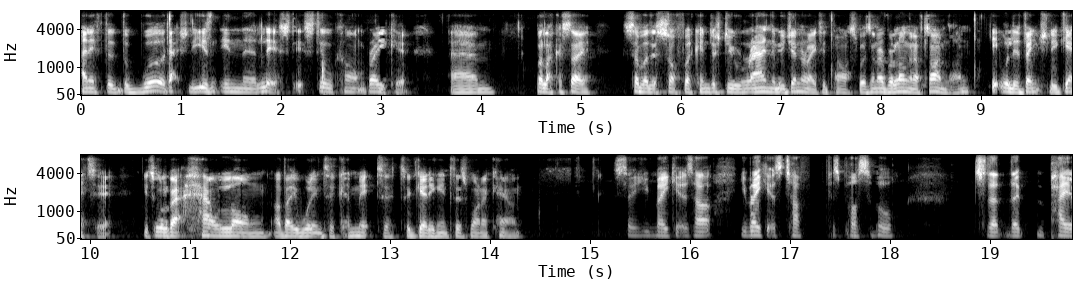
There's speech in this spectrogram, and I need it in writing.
And if the, the word actually isn't in their list, it still can't break it. Um, but like I say, some of this software can just do randomly generated passwords, and over a long enough timeline, it will eventually get it. It's all about how long are they willing to commit to, to getting into this one account so you make it as hard, you make it as tough as possible so that the pay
